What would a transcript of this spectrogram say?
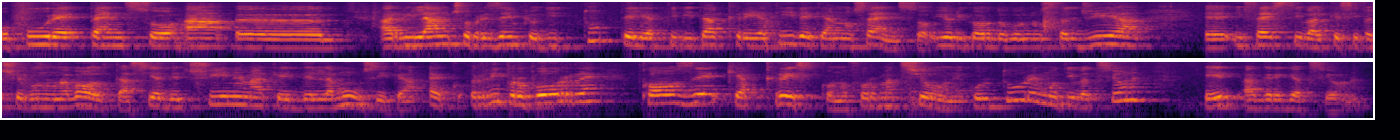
oppure penso a, eh, al rilancio per esempio di tutte le attività creative che hanno senso. Io ricordo con nostalgia eh, i festival che si facevano una volta, sia del cinema che della musica. Ecco, riproporre cose che accrescono formazione, cultura e motivazione ed aggregazione.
